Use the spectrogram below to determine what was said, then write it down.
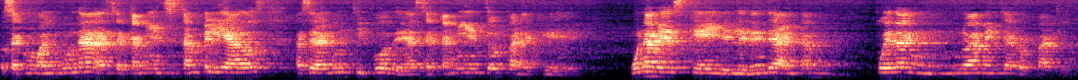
o sea, como algún acercamiento, si están peleados, hacer algún tipo de acercamiento para que una vez que le den de alta puedan nuevamente arroparla.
